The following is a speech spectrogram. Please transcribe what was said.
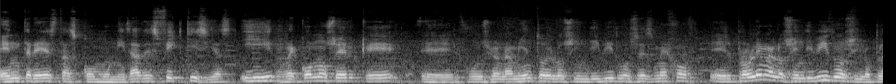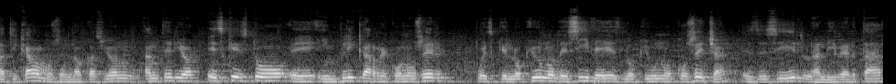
entre estas comunidades ficticias y reconocer que eh, el funcionamiento de los individuos es mejor. El problema de los individuos, y lo platicábamos en la ocasión anterior, es que esto eh, implica reconocer pues que lo que uno decide es lo que uno cosecha, es decir, la libertad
